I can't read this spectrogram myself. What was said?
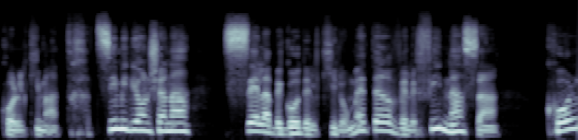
כל כמעט חצי מיליון שנה, סלע בגודל קילומטר, ולפי נאס"א, כל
